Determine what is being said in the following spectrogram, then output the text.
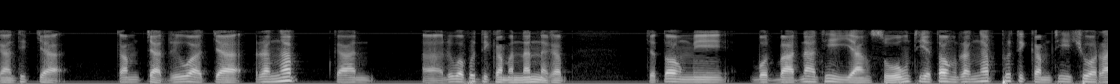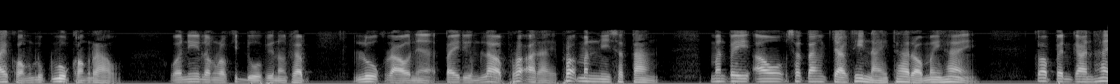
การที่จะกำจัดหรือว่าจะระงงับการหรือว่าพฤติกรรมอันนั้นนะครับ จะต้องมีบทบาทหน้าที่อย่างสูงที่จะต้องระงงับพฤติกรรมที่ชั่วร้ายของลูกๆของเรา วันนี้ลองเราคิดดูพี่น้องครับ ลูกเราเนี่ยไปดื่มเหล้าเพราะอะไร เพราะมันมีสตังค์ มันไปเอาสตังจากที่ไหนถ้าเราไม่ให้ ก็เป็นการให้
